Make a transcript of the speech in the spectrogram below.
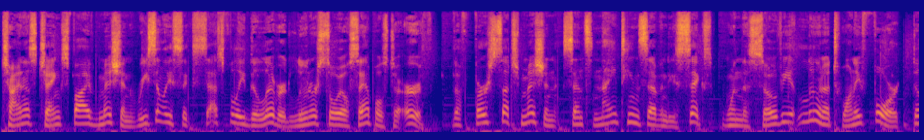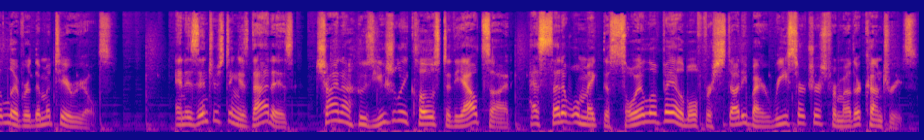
China's Chang'e 5 mission recently successfully delivered lunar soil samples to Earth, the first such mission since 1976 when the Soviet Luna 24 delivered the materials. And as interesting as that is, China, who's usually closed to the outside, has said it will make the soil available for study by researchers from other countries.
